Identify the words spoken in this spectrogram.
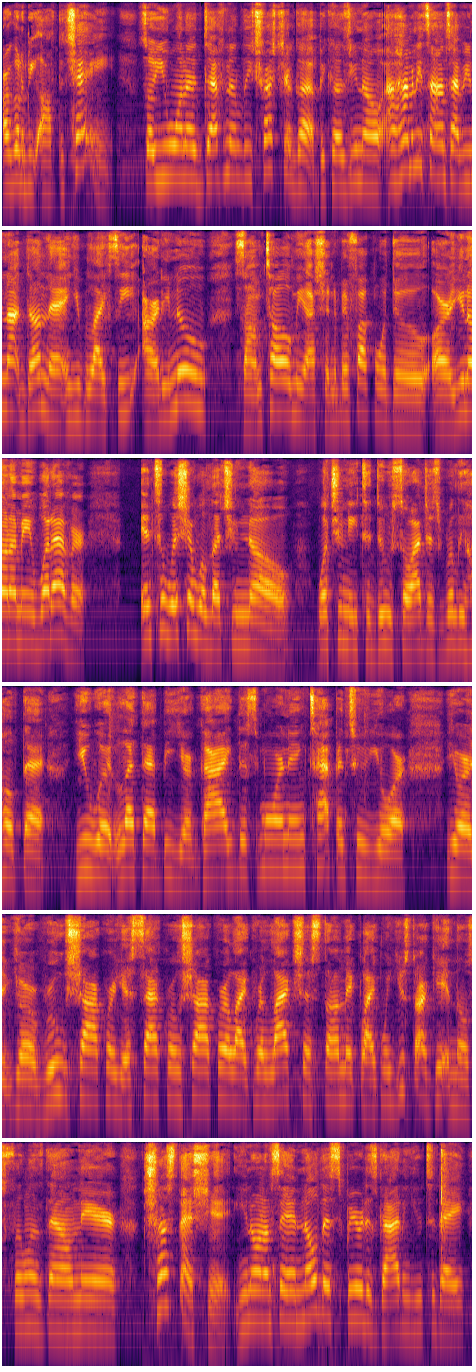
are going to be off the chain. So you want to definitely trust your gut because, you know, uh, how many times have you not done that and you be like, see, I already knew. Some told me I shouldn't have been fucking with dude or, you know what I mean? Whatever. Intuition will let you know what you need to do. So I just really hope that you would let that be your guide this morning. Tap into your, your, your root chakra, your sacral chakra, like relax your stomach. Like when you start getting those feelings down there, trust that shit. You know what I'm saying? Know that spirit is guiding you today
